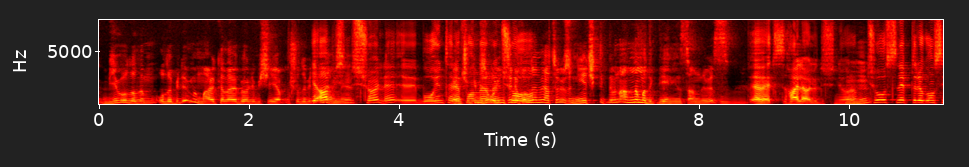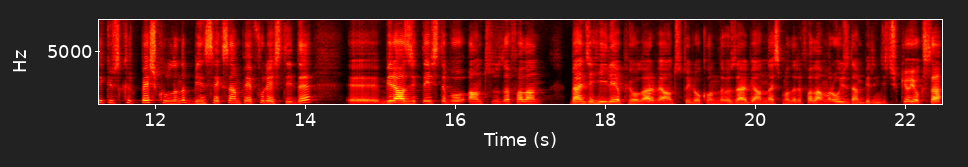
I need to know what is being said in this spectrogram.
bir olalım olabilir mi? Markalar böyle bir şey yapmış olabilir Ya mi? abi şimdi şöyle e, bu oyun Yani çünkü biz telefonlarının oyun çoğu telefonlarını hatırlıyorsun. Niye çıktıklarını anlamadık diyen insanlarız. evet hala öyle düşünüyorum. Hı hı. Çoğu Snapdragon 845 kullanıp 1080p Full HD'de e, birazcık da işte bu Antutu'da falan bence hile yapıyorlar ve Antutu ile o konuda özel bir anlaşmaları falan var. O yüzden birinci çıkıyor. Yoksa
